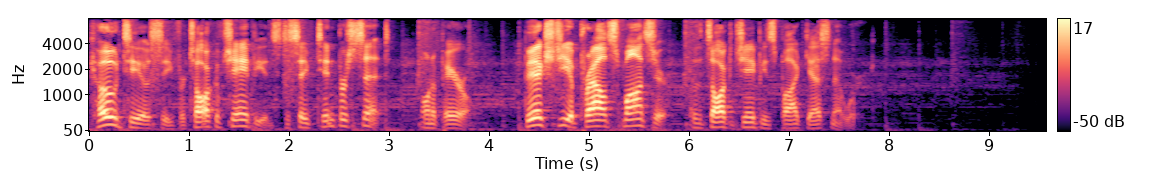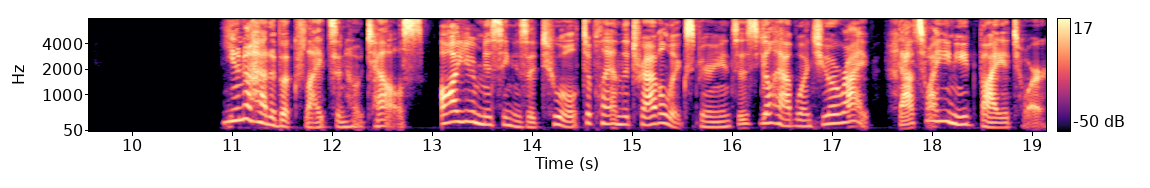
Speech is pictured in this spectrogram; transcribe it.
code TOC for Talk of Champions to save 10% on apparel. PXG, a proud sponsor of the Talk of Champions podcast network. You know how to book flights and hotels. All you're missing is a tool to plan the travel experiences you'll have once you arrive. That's why you need Viator.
